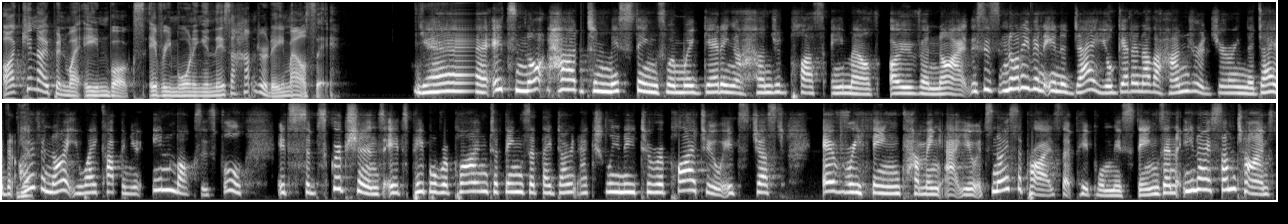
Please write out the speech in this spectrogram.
I can open my inbox every morning and there's a hundred emails there. Yeah, it's not hard to miss things when we're getting a hundred plus emails overnight. This is not even in a day. You'll get another hundred during the day, but yep. overnight you wake up and your inbox is full. It's subscriptions, it's people replying to things that they don't actually need to reply to. It's just everything coming at you. It's no surprise that people miss things. And, you know, sometimes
